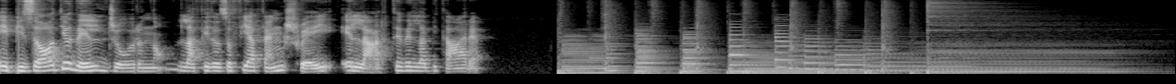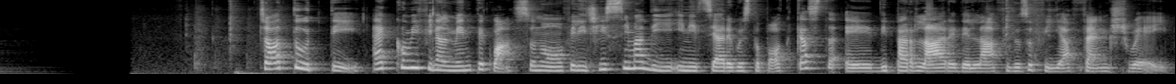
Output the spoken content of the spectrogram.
Episodio del giorno, la filosofia Feng Shui e l'arte dell'abitare. Ciao a tutti, eccomi finalmente qua. Sono felicissima di iniziare questo podcast e di parlare della filosofia Feng Shui.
